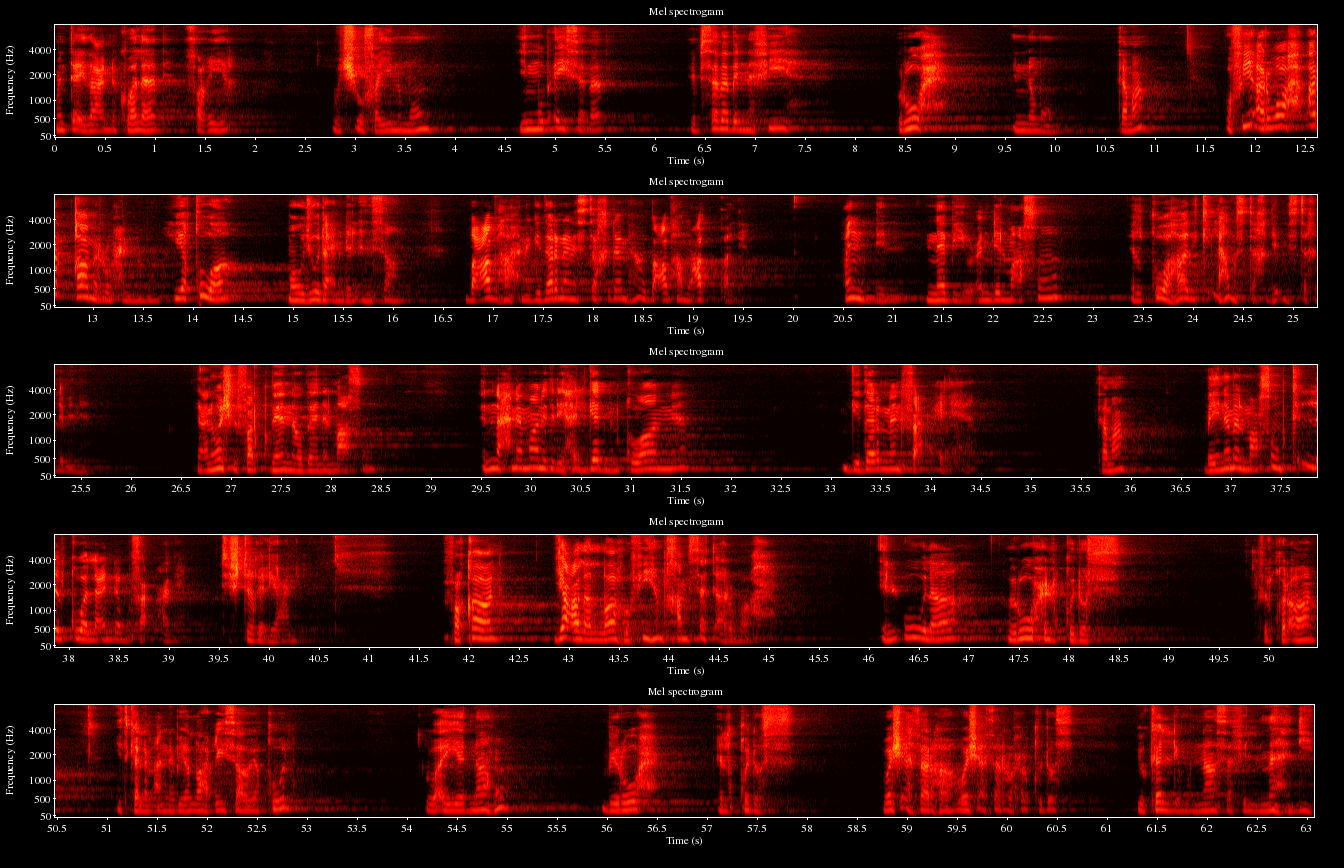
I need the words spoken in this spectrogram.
وأنت إذا عندك ولد صغير وتشوفه ينمو ينمو بأي سبب؟ بسبب أن فيه روح النمو. تمام؟ وفي أرواح أرقى من روح النمو. هي قوى موجودة عند الإنسان. بعضها إحنا قدرنا نستخدمها وبعضها معطلة عند النبي وعند المعصوم القوة هذه كلها مستخدم مستخدمينها. يعني وش الفرق بيننا وبين المعصوم؟ إن إحنا ما ندري هل قد من قوانا قدرنا نفعلها. تمام؟ بينما المعصوم كل القوى اللي عنده مفعلة تشتغل يعني. فقال جعل الله فيهم خمسة أرواح. الأولى روح القدس. في القرآن يتكلم عن نبي الله عيسى ويقول وأيدناه بروح القدس. وش أثرها؟ وش أثر روح القدس؟ يكلم الناس في المهد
